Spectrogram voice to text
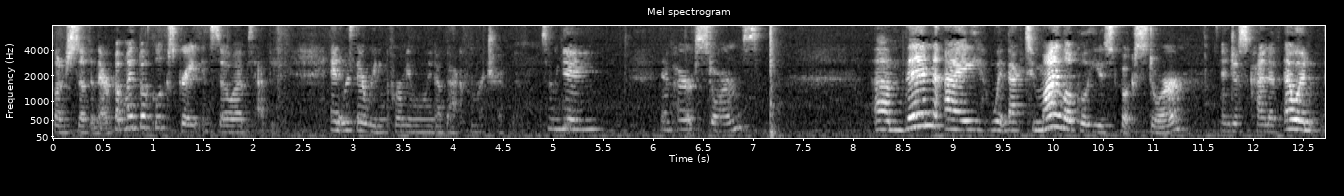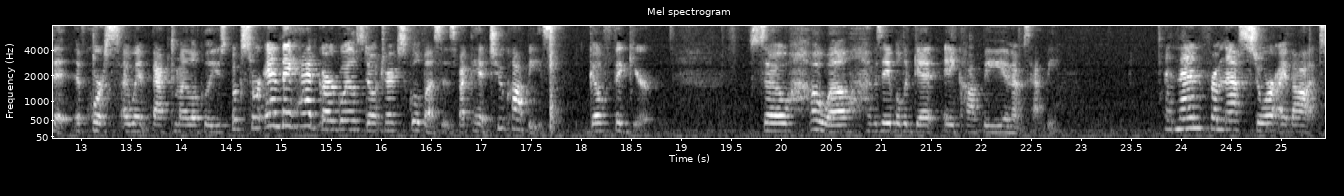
bunch of stuff in there. But my book looks great, and so I was happy. And it was there waiting for me when we got back from our trip. So yay! Empire of Storms. Um, then I went back to my local used bookstore and just kind of oh and of course I went back to my local used bookstore and they had Gargoyles Don't Drive School Buses. In fact, they had two copies. Go figure. So, oh well, I was able to get a copy and I was happy. And then from that store, I bought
